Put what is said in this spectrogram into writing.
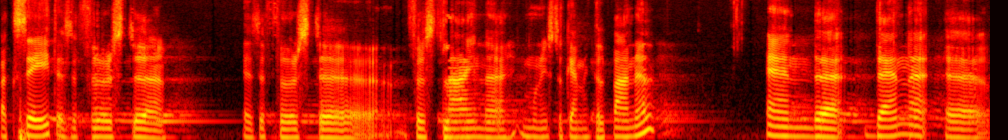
PAX8 as the first uh, as the first uh, first line uh, immunohistochemical panel, and uh, then uh,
